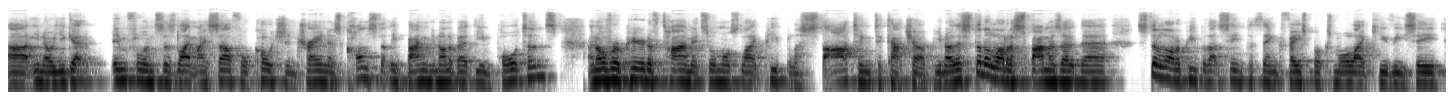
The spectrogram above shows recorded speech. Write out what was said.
Uh, you know, you get influencers like myself or coaches and trainers constantly banging on about the importance. And over a period of time, it's almost like people are starting to catch up. You know, there's still a lot of spammers out there, still a lot of people that seem to think Facebook's more like QVC.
